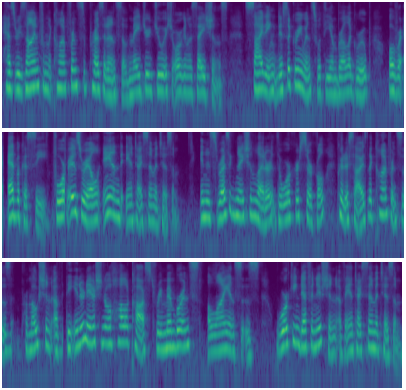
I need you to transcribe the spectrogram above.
has resigned from the Conference of Presidents of major Jewish organizations, citing disagreements with the umbrella group over advocacy for Israel and anti Semitism. In its resignation letter, the Worker Circle criticized the conference's promotion of the International Holocaust Remembrance Alliance's working definition of anti Semitism,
